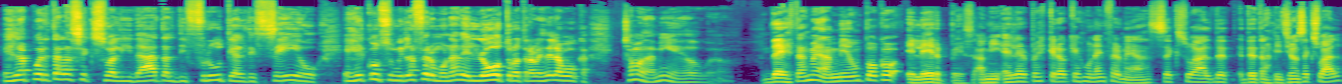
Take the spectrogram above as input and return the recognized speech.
es la puerta a la sexualidad, al disfrute, al deseo, es el consumir la feromona del otro a través de la boca. Chamo, da miedo, weón. De estas me da miedo un poco el herpes. A mí el herpes creo que es una enfermedad sexual, de, de transmisión sexual,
